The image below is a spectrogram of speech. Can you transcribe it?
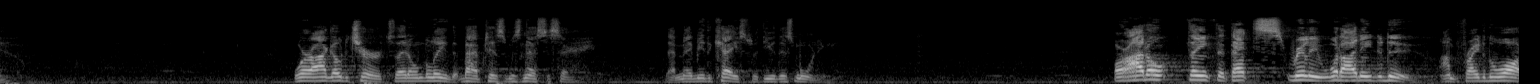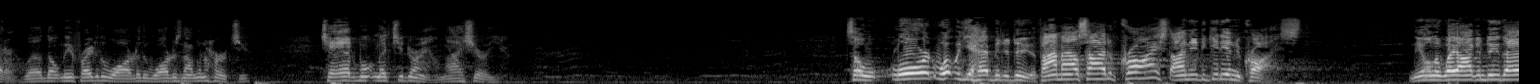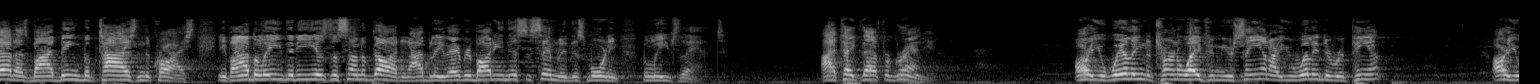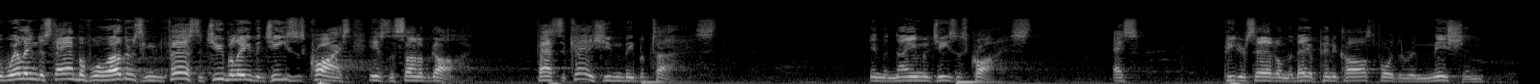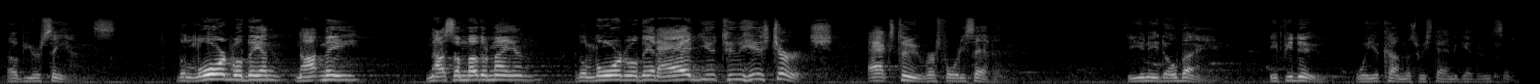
Where I go to church, they don't believe that baptism is necessary. That may be the case with you this morning. Or I don't think that that's really what I need to do. I'm afraid of the water. Well, don't be afraid of the water. The water's not going to hurt you. Chad won't let you drown, I assure you. So, Lord, what would you have me to do? If I'm outside of Christ, I need to get into Christ. The only way I can do that is by being baptized in the Christ. If I believe that He is the Son of God, and I believe everybody in this assembly this morning believes that, I take that for granted. Are you willing to turn away from your sin? Are you willing to repent? Are you willing to stand before others and confess that you believe that Jesus Christ is the Son of God? If that's the case, you can be baptized in the name of Jesus Christ as Peter said on the day of Pentecost, for the remission of your sins. The Lord will then, not me, not some other man, the Lord will then add you to his church. Acts 2, verse 47. Do you need to obey him? If you do, will you come as we stand together and sing?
